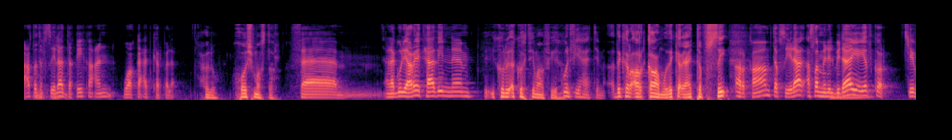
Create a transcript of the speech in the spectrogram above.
أعطى تفصيلات دقيقة عن واقعة كربلاء. حلو. خوش مصدر. ف أنا أقول يا ريت هذه إن يكون أكو اهتمام فيها. يكون فيها اهتمام. ذكر أرقام وذكر يعني تفصيل. أرقام تفصيلات أصلا من البداية يذكر. كيف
